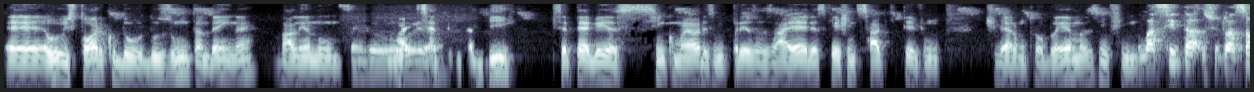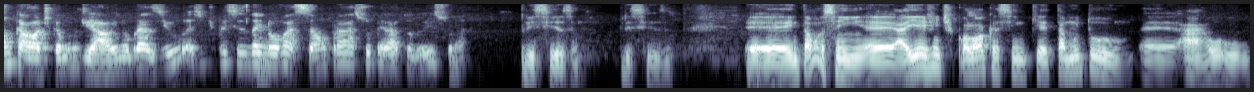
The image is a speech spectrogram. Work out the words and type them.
é, o histórico do, do Zoom também, né? Valendo mais de 70 bi. Você pega aí as cinco maiores empresas aéreas que a gente sabe que teve um, tiveram problemas, enfim. Uma cita, situação caótica mundial e no Brasil a gente precisa da é. inovação para superar tudo isso, né? Precisa, precisa. É, então, assim, é, aí a gente coloca assim que está muito. É, ah, eu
